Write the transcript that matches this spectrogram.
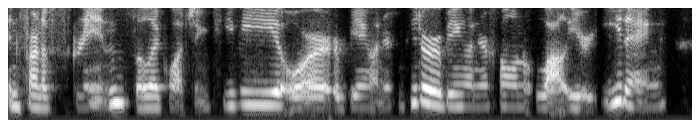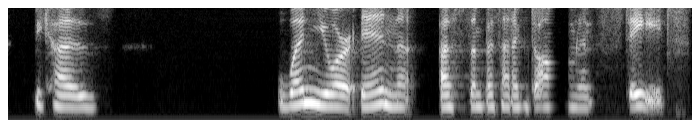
in front of screens, so like watching TV or being on your computer or being on your phone while you're eating, because when you are in a sympathetic dominant state,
